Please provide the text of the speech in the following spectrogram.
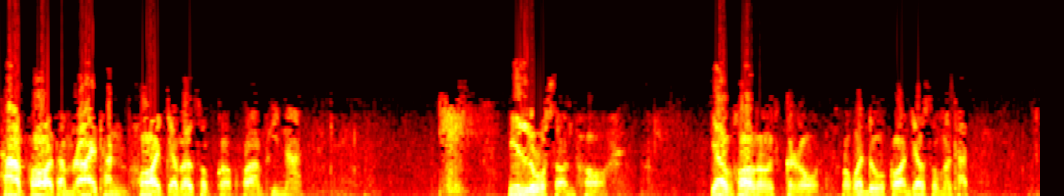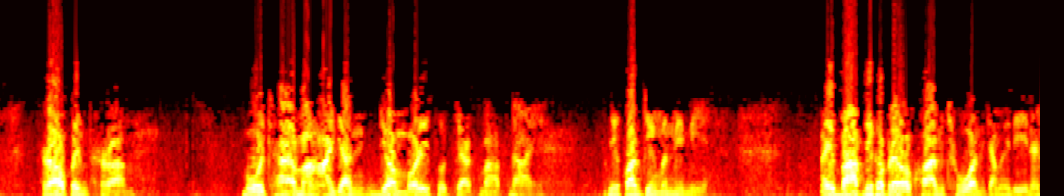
ถ้าพ่อทำร้ายท่านพ่อจะประสบกับความพินาศ นี่ลูกสอนพ่อ เจ้าพ่อก็โกรธบอกว่าดูก่อนเจ้าสมทัตเราเป็นพรามบูชามหายันย่อมบริสุทธิ์จากบาปได้ นี่ความจริงมันไม่มี ไอ้บาปนี่เขาแปลว่าความชั่วจำให้ดีนะ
